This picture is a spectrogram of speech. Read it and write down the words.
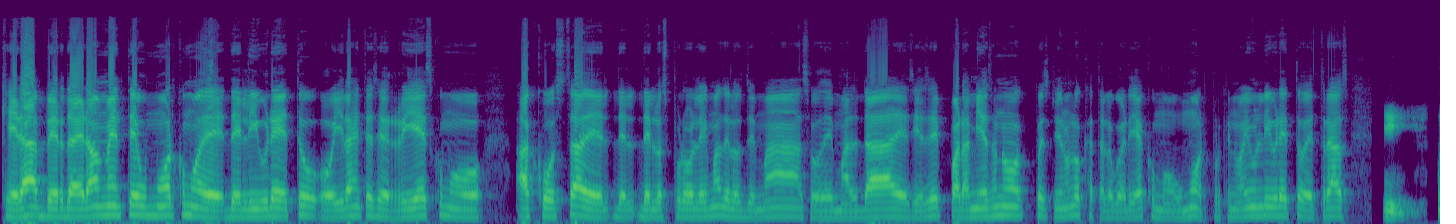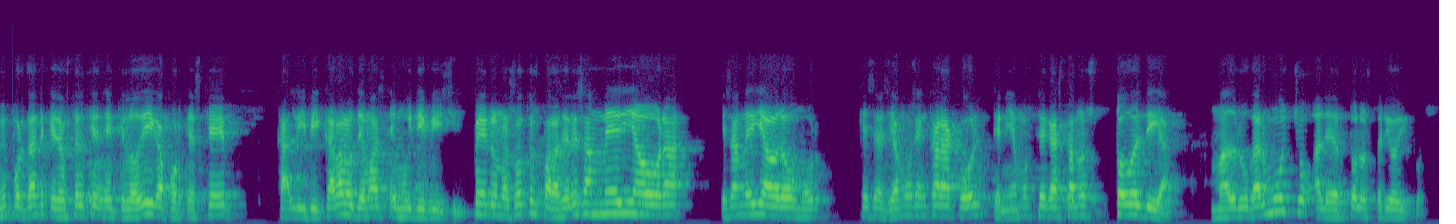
que era verdaderamente humor como de, de, libreto, hoy la gente se ríe, es como a costa de, de, los problemas de los demás o de maldades, y ese, para mí eso no, pues yo no lo catalogaría como humor, porque no hay un libreto detrás. Sí, muy importante que sea usted que, que lo diga, porque es que calificar a los demás es muy difícil, pero nosotros para hacer esa media hora esa media hora humor que se hacíamos en Caracol, teníamos que gastarnos todo el día, madrugar mucho a leer todos los periódicos,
